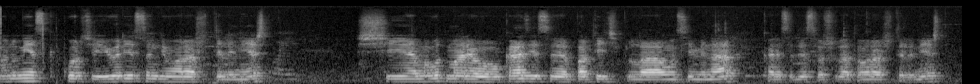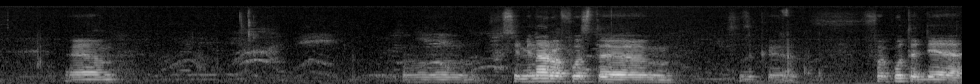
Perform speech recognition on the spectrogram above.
Mă numesc Corciu Iurie, sunt din orașul Telenești și am avut mare ocazie să particip la un seminar care s-a desfășurat în orașul Telenești. Ehm, seminarul a fost, ehm, să zic, făcut de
